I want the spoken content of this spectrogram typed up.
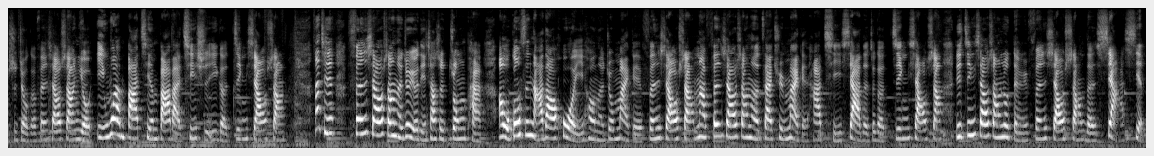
十九个分销商，有一万八千八百七十一个经销商。那其实分销商呢，就有点像是中盘啊。我公司拿到货以后呢，就卖给分销商，那分销商呢再去卖给他旗下的这个经销商，其实经销商就等于分销商的下线。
